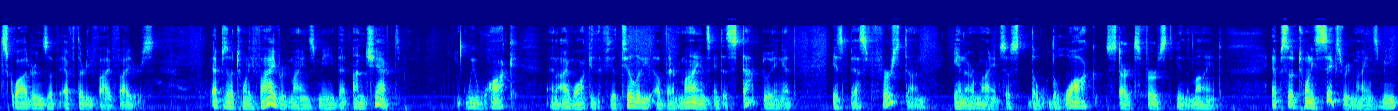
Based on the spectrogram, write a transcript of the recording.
squadrons of F 35 fighters. Episode 25 reminds me that unchecked, we walk, and I walk in the futility of their minds, and to stop doing it is best first done in our mind. So the, the walk starts first in the mind. Episode 26 reminds me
